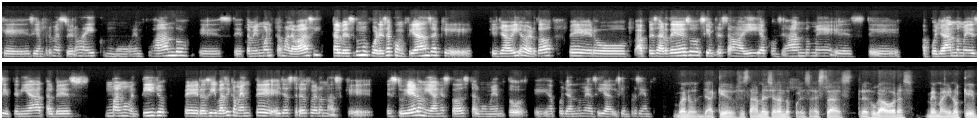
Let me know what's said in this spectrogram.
que siempre me estuvieron ahí como empujando, este, también Mónica Malabasi, tal vez como por esa confianza que, que ya había, ¿verdad? Pero a pesar de eso, siempre estaban ahí aconsejándome, este, apoyándome si tenía tal vez un mal momentillo, pero sí, básicamente ellas tres fueron las que estuvieron y han estado hasta el momento eh, apoyándome así al 100%. Bueno, ya que se estaba mencionando pues a estas tres jugadoras, me imagino que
